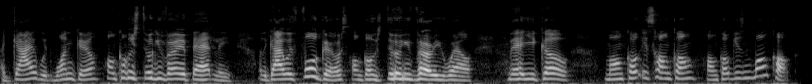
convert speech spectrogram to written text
A guy with one girl, Hong Kong is doing very badly. A guy with four girls, Hong Kong is doing very well. There you go. Mongkok is Hong Kong, Hong Kong is Mongkok.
